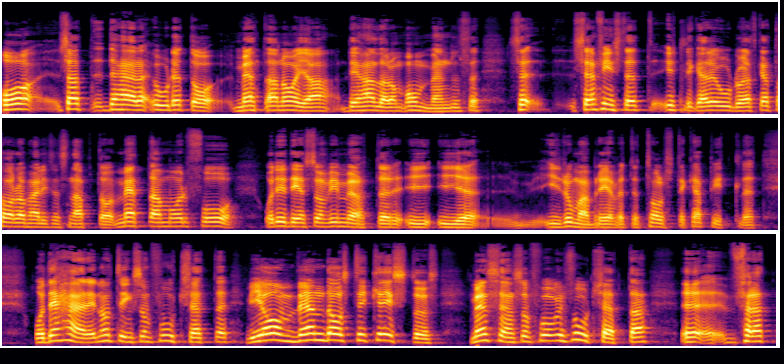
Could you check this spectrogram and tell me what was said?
Och Så att det här ordet då, metanoia, det handlar om omvändelse. Sen, sen finns det ett ytterligare ord, och jag ska ta de här lite snabbt då. Metamorfo, och det är det som vi möter i, i, i Romarbrevet, det tolfte kapitlet. Och det här är någonting som fortsätter. Vi omvänder oss till Kristus, men sen så får vi fortsätta eh, för att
